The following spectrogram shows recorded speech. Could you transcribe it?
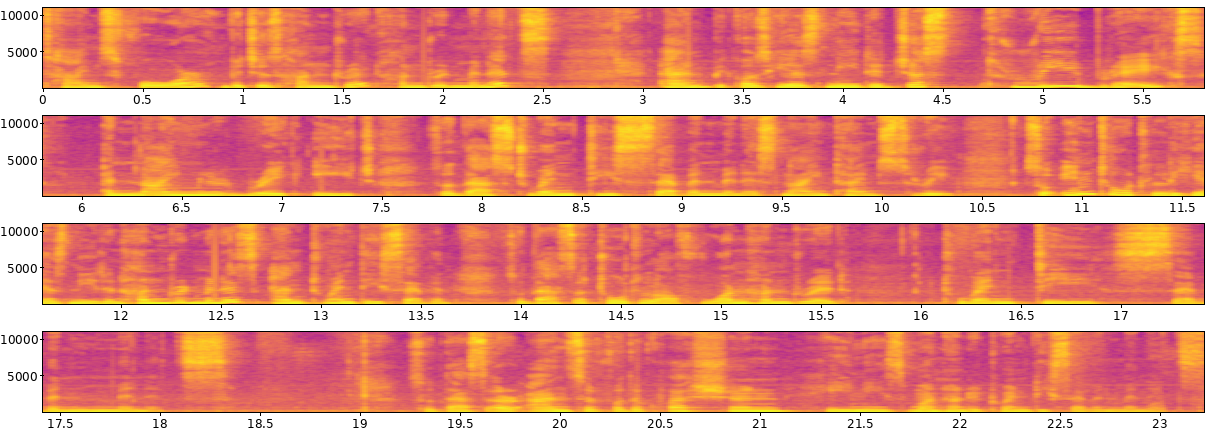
times 4 which is 100 100 minutes and because he has needed just three breaks a 9 minute break each so that's 27 minutes 9 times 3 so in total he has needed 100 minutes and 27 so that's a total of 127 minutes so that's our answer for the question. He needs 127 minutes.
